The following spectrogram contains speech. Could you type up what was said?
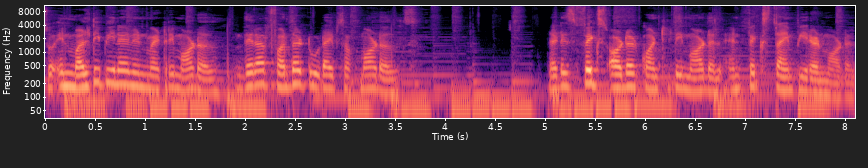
So in multi-period inventory model, there are further two types of models that is fixed order quantity model and fixed time period model.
